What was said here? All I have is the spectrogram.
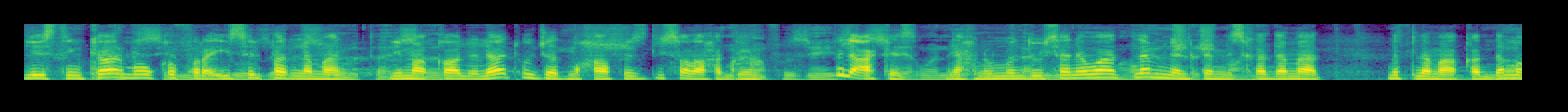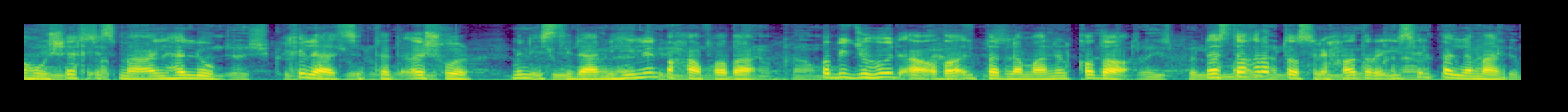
لاستنكار موقف رئيس البرلمان لما قال لا توجد محافظ لصلاح الدين. بالعكس نحن منذ سنوات لم نلتمس خدمات مثل ما قدمه الشيخ إسماعيل هلوب خلال ستة أشهر. من استلامه للمحافظة وبجهود أعضاء البرلمان القضاء نستغرب تصريحات رئيس البرلمان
